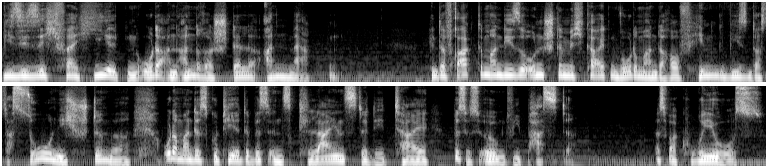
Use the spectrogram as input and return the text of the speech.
wie sie sich verhielten oder an anderer Stelle anmerkten. Hinterfragte man diese Unstimmigkeiten, wurde man darauf hingewiesen, dass das so nicht stimme, oder man diskutierte bis ins kleinste Detail, bis es irgendwie passte. Es war kurios.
